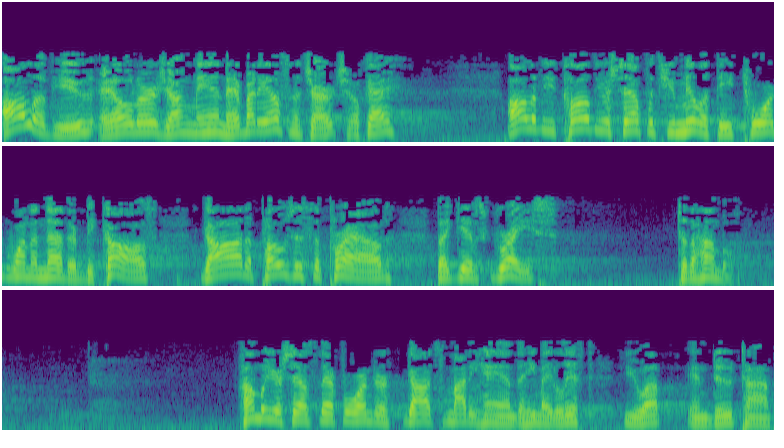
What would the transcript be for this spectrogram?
All of you, elders, young men, everybody else in the church, okay? All of you clothe yourself with humility toward one another because God opposes the proud but gives grace to the humble. Humble yourselves therefore under God's mighty hand that he may lift you up in due time.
